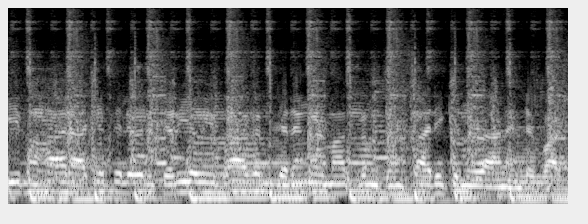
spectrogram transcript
ഈ മഹാരാജ്യത്തിലെ ഒരു ചെറിയ വിഭാഗം ജനങ്ങൾ മാത്രം സംസാരിക്കുന്നതാണ് എന്റെ ഭാഷ.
